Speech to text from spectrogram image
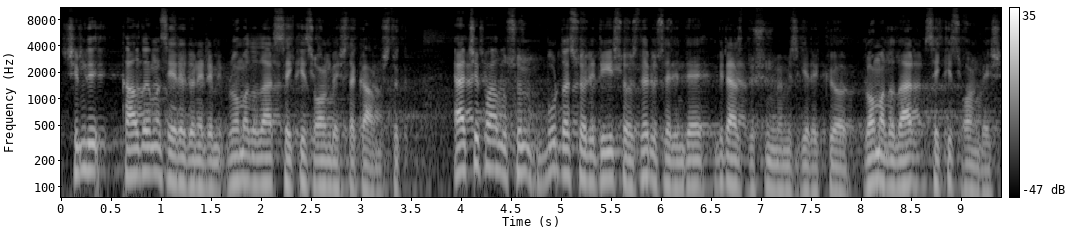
Şimdi kaldığımız yere dönelim. Romalılar 8-15'te kalmıştık. Elçi Pavlus'un burada söylediği sözler üzerinde biraz düşünmemiz gerekiyor. Romalılar 8-15.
